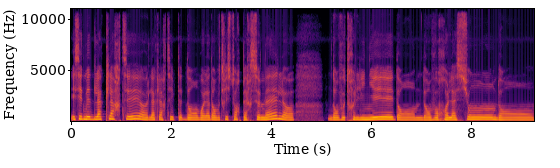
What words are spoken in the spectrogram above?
essayer de mettre de la clarté, de la clarté peut-être dans, voilà, dans votre histoire personnelle dans votre lignée, dans, dans vos relations, dans,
